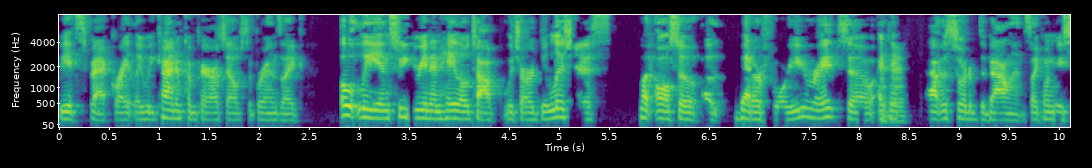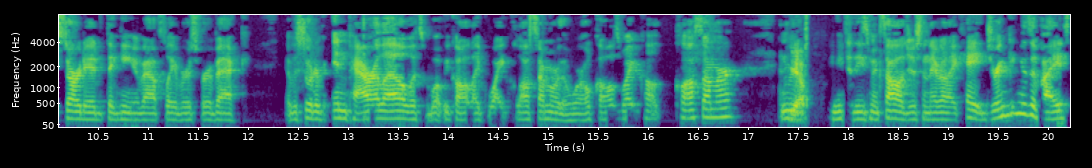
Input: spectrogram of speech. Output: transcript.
we expect, right? Like we kind of compare ourselves to brands like Oatly and Sweetgreen and Halo Top, which are delicious, but also uh, better for you, right? So I mm-hmm. think that was sort of the balance. Like when we started thinking about flavors for Avec, it was sort of in parallel with what we call like White Claw Summer, or the world calls White Claw Summer. And we yep. were talking to these mixologists, and they were like, "Hey, drinking is a vice.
